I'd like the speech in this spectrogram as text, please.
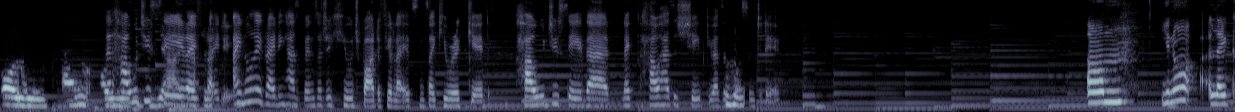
always I'm Then how would you yeah, say like definitely. writing? I know like writing has been such a huge part of your life since like you were a kid. How would you say that? Like, how has it shaped you as a Mhm. person today? um you know like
